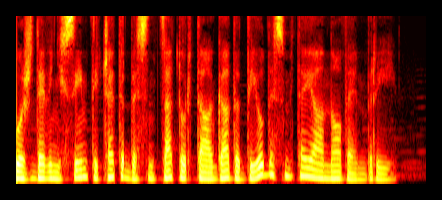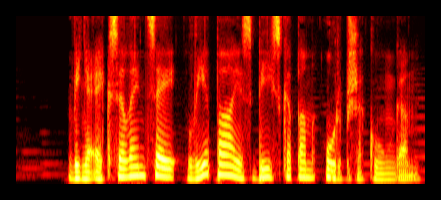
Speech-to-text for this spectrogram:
1944. gada 20. novembrī viņa ekscelencei Liepājas bīskapam Urpšakungam.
